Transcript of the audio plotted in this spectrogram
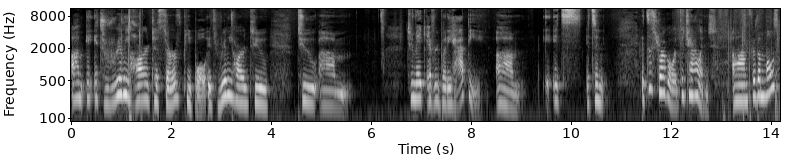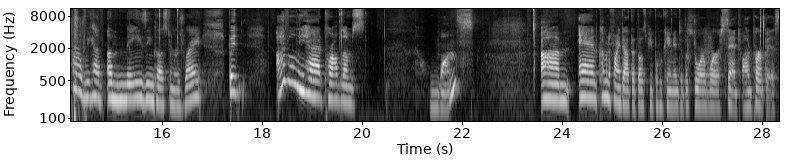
Um, it, it's really hard to serve people. It's really hard to, to, um, to make everybody happy. Um, it's, it's an, it's a struggle. It's a challenge. Um, for the most part, we have amazing customers, right? But I've only had problems once um, and come to find out that those people who came into the store were sent on purpose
